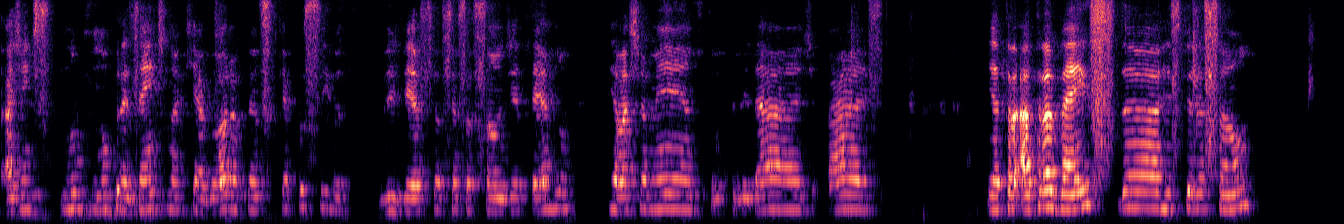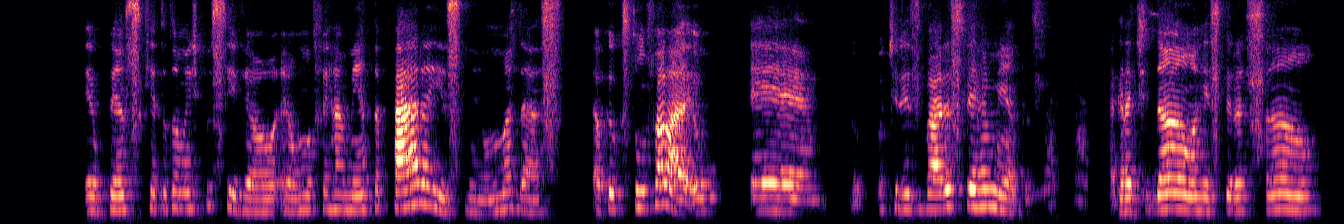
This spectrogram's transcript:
a gente no, no presente, no aqui e agora, eu penso que é possível viver essa sensação de eterno relaxamento, tranquilidade, paz. E atra através da respiração, eu penso que é totalmente possível. É uma ferramenta para isso, né? Uma das. É o que eu costumo falar. Eu é, utilizo várias ferramentas. A gratidão, a respiração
